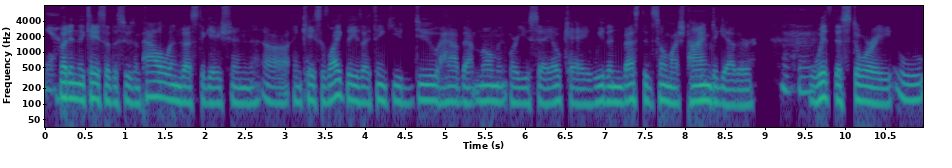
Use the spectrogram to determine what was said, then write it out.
Yeah. But in the case of the Susan Powell investigation uh, and cases like these, I think you do have that moment where you say, okay, we've invested so much time together Mhm. with this story l-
